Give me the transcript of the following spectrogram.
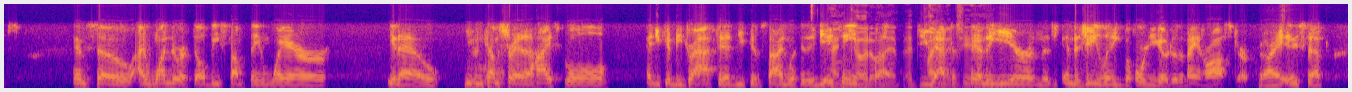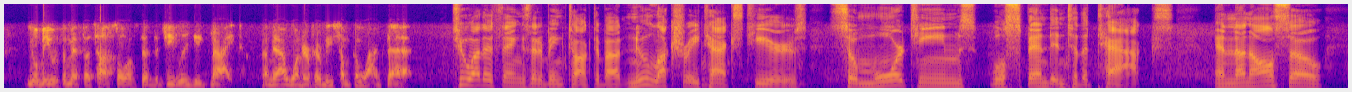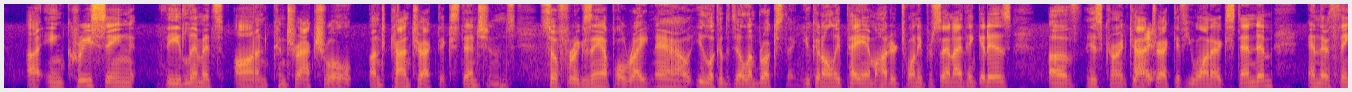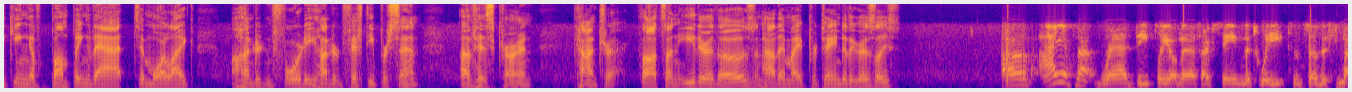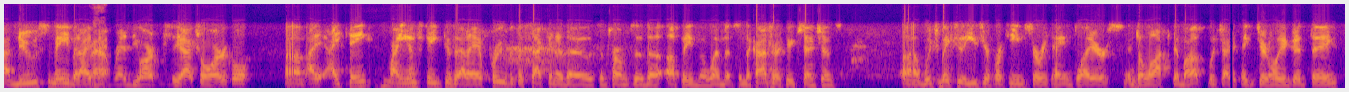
And so I wonder if there'll be something where, you know, you can come straight out of high school and you can be drafted and you can sign with an NBA And team, but an- a- you have to spend a year in the in the G League before you go to the main roster, right? Except you'll be with the Memphis Hustle instead of the G League Ignite. I mean, I wonder if it'll be something like that. Two other things that are being talked about new luxury tax tiers, so more teams will spend into the tax, and then also uh, increasing the limits on contractual on contract extensions. So, for example, right now, you look at the Dillon Brooks thing. You can only pay him 120%, I think it is, of his current Right. contract if you want to extend him, and they're thinking of bumping that to more like 140, 150% of his current contract. Thoughts on either of those and how they might pertain to the Grizzlies? Um, I have not read deeply on this. I've seen the tweets, and so this is not news to me. But I've not read the art, the actual article. Um, I, I think my instinct is that I approve of the second of those in terms of the upping the limits and the contract extensions, uh, which makes it easier for teams to retain players and to lock them up, which I think is generally a good thing.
